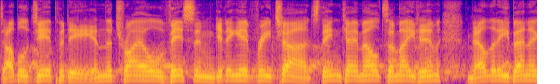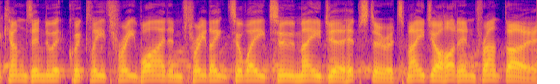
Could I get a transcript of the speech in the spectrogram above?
Double Jeopardy in the trial. Vesem getting every chance. Then came Ultimatum. Melody Banner comes into it quickly. Three wide and three lengths away to Major Hipster. It's Major Hot in front though.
